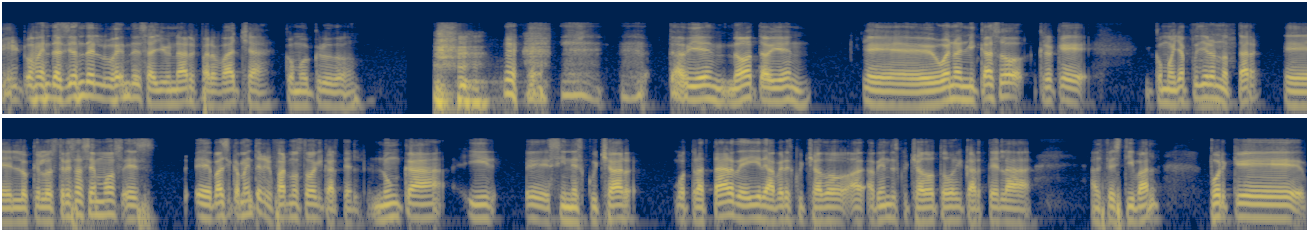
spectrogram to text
Recomendación del buen desayunar parvacha como crudo. está bien, no, está bien. Eh, bueno, en mi caso, creo que como ya pudieron notar, eh, lo que los tres hacemos es eh, básicamente rifarnos todo el cartel. Nunca ir sin escuchar o tratar de ir a haber escuchado, habiendo escuchado todo el cartel al festival, porque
